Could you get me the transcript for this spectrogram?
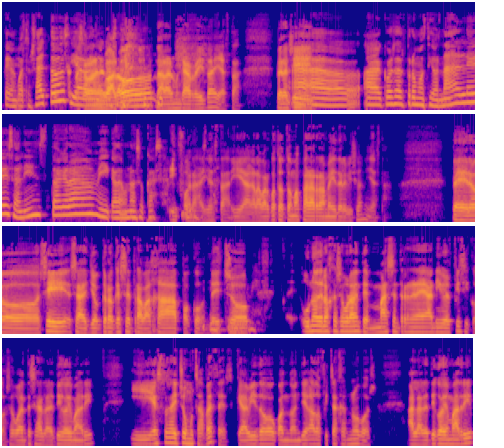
pegan cuatro saltos y ahora el balón, darán un carrerita y ya está. Pero sí. A, cosas promocionales, al Instagram y cada uno a su casa. Y fuera, y ya está. Y a grabar cuatro tomas para Rame y televisión y ya está. Pero sí, o sea, yo creo que se trabaja poco. De hecho, uno de los que seguramente más entrené a nivel físico, seguramente sea el Atlético de Madrid, y esto se ha dicho muchas veces, que ha habido, cuando han llegado fichajes nuevos al Atlético de Madrid,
